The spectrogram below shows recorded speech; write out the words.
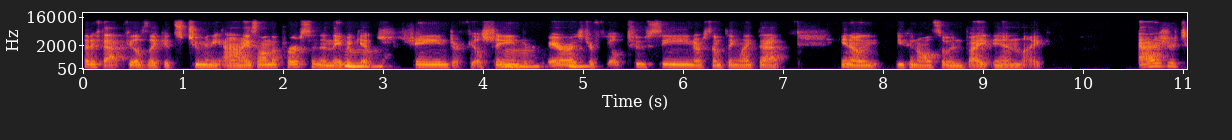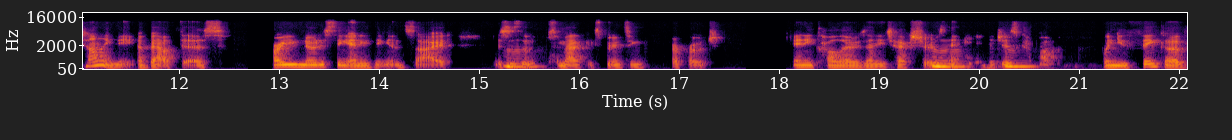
but if that feels like it's too many eyes on the person and they would mm-hmm. get shamed or feel shamed mm-hmm. or embarrassed or feel too seen or something like that you know you can also invite in like as you're telling me about this are you noticing anything inside this mm-hmm. is the mm-hmm. somatic experiencing approach any colors any textures any mm-hmm. images come mm-hmm. up when you think of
